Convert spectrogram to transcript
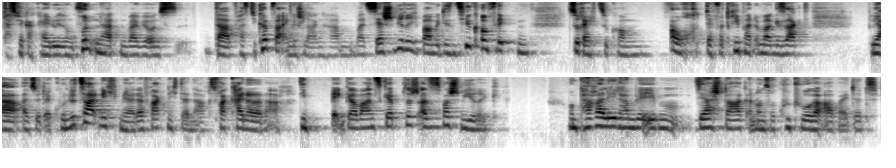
dass wir gar keine Lösung gefunden hatten, weil wir uns da fast die Köpfe eingeschlagen haben, weil es sehr schwierig war, mit diesen Zielkonflikten zurechtzukommen. Auch der Vertrieb hat immer gesagt, ja, also der Kunde zahlt nicht mehr, der fragt nicht danach, es fragt keiner danach. Die Banker waren skeptisch, also es war schwierig. Und parallel haben wir eben sehr stark an unserer Kultur gearbeitet,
